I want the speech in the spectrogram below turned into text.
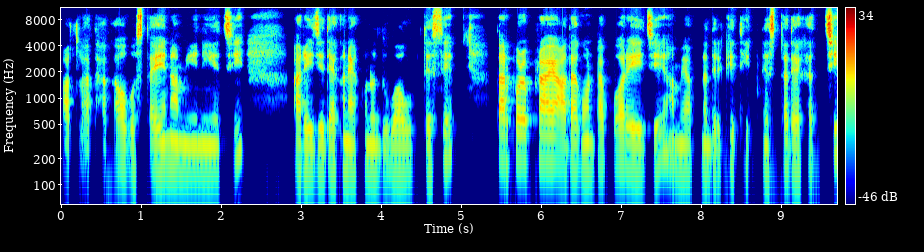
পাতলা থাকা অবস্থায় নামিয়ে নিয়েছি। আর এই যে দেখেন এখনও ধোঁয়া উঠতেছে। তারপরে প্রায় আধা ঘণ্টা পরে এই যে আমি আপনাদেরকে থিকনেসটা দেখাচ্ছি।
